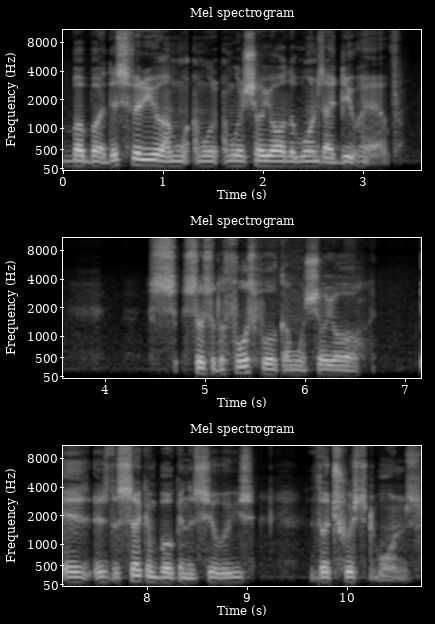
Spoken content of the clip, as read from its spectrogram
But but this video, I'm I'm I'm gonna show you all the ones I do have. So so the first book I'm gonna show y'all is is the second book in the series, the Twisted Ones.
